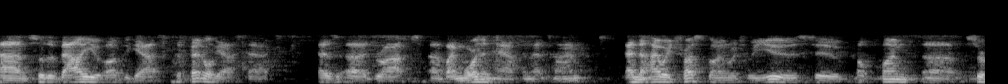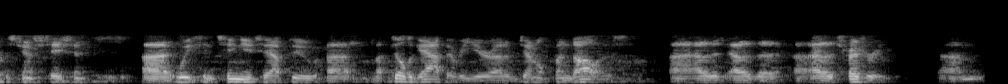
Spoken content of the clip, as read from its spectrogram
Um, so the value of the gas, the federal gas tax, has uh, dropped uh, by more than half in that time. And the Highway Trust Fund, which we use to help fund uh, surface transportation, uh, we continue to have to uh, fill the gap every year out of general fund dollars, uh, out of the out of the out of the Treasury. Um,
